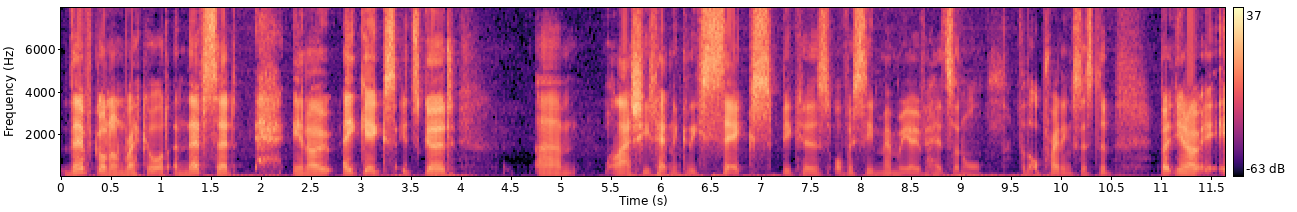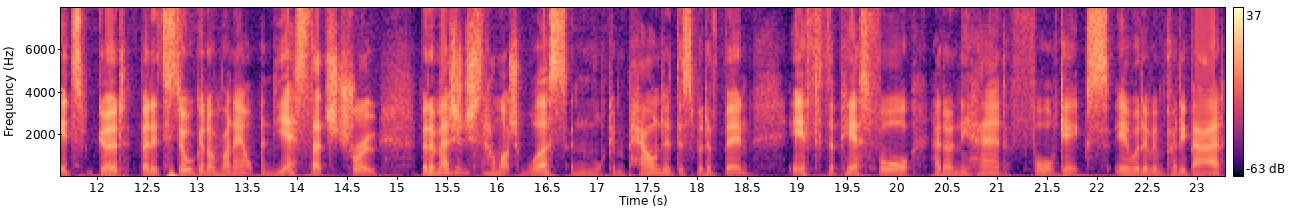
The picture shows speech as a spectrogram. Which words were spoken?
they've gone on record and they've said, you know, 8 gigs, it's good. Um, well, actually, technically 6, because obviously memory overheads and all for the operating system. But, you know, it's good, but it's still going to run out. And yes, that's true. But imagine just how much worse and more compounded this would have been if the PS4 had only had 4 gigs. It would have been pretty bad.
